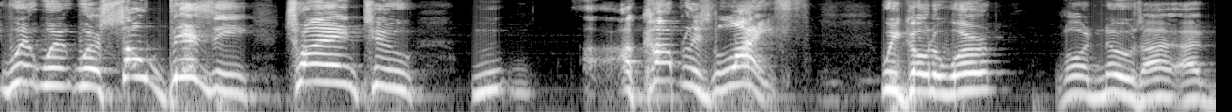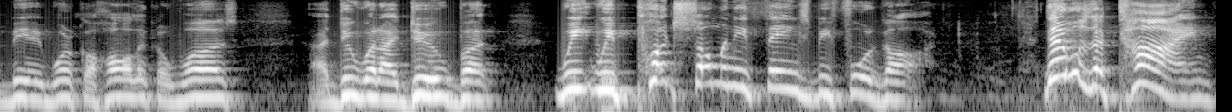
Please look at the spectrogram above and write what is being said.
we're, we're, we're so busy trying to accomplish life. We go to work. Lord knows I, I'd be a workaholic or was. I do what I do, but we, we put so many things before God. There was a time,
